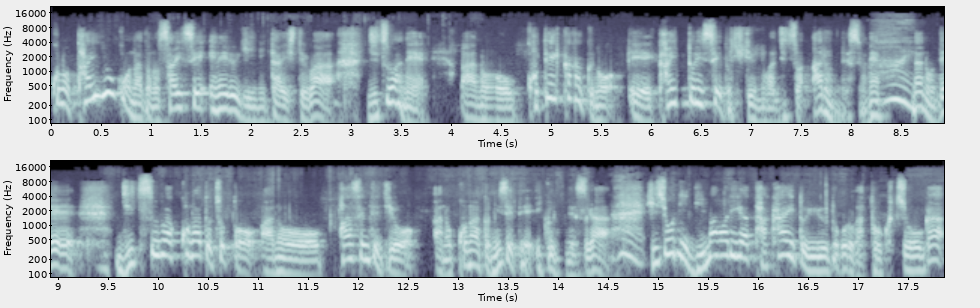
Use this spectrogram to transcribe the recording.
この太陽光などの再生エネルギーに対しては、実はね、あの、固定価格の、えー、買取制度っていうのが実はあるんですよね。はい、なので、実はこの後ちょっと、あの、パーセンテージを、あの、この後見せていくんですが、はい、非常に利回りが高いというところが特徴が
